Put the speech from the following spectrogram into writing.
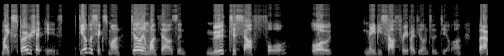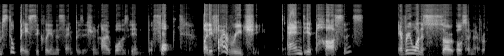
my exposure is deal the 6 mon, deal in 1,000, move to South 4, or maybe South 3 if I deal into the dealer, but I'm still basically in the same position I was in before. But if I reach and it passes, everyone is so, also not everyone,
